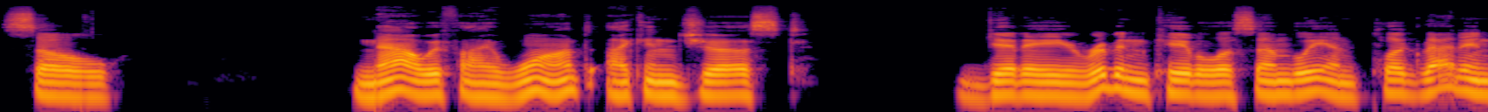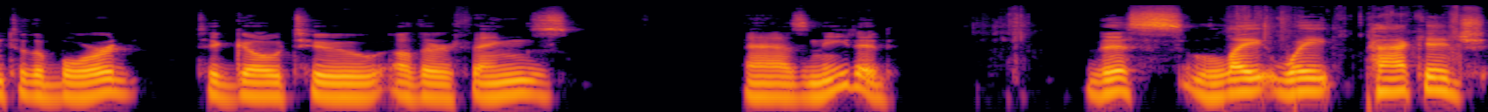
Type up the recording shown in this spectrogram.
So now if I want, I can just get a ribbon cable assembly and plug that into the board to go to other things as needed. This lightweight package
